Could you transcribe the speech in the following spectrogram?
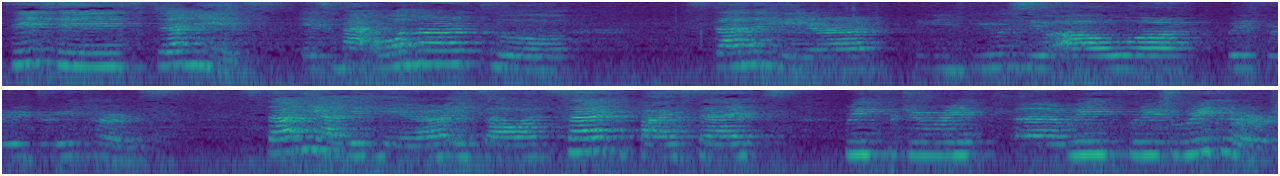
This is Janice. It's my honor to stand here to introduce you our refrigerators. Starting at here is our side-by-side refrigerator, uh, refrigerator.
